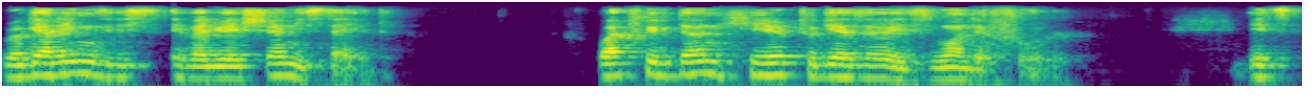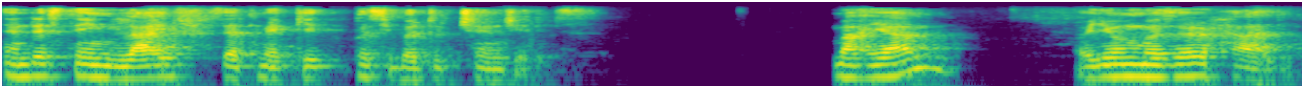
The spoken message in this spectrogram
Regarding this evaluation, he said, What we've done here together is wonderful. It's understanding life that makes it possible to change it. Mariam, a young mother, had,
